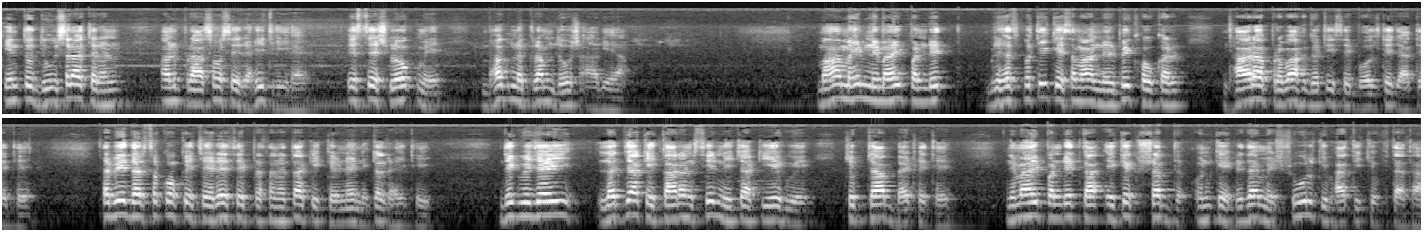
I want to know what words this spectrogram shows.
किंतु दूसरा चरण अनुप्रासों से रहित ही है। इससे श्लोक में भग्न क्रम दोष आ गया। महामहिम निमाई पंडित बृहस्पति के समान निर्भीक होकर धारा प्रवाह गति से बोलते जाते थे। सभी दर्शकों के चेहरे से प्रसन्नता की किरणें निकल रही थी। दिग्विजयी लज्जा के कारण सिर नीचा किए हुए चुपचाप बैठे थे। निमाई पंडित का एक एक शब्द उनके हृदय में शूल की भांति चुपता था।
